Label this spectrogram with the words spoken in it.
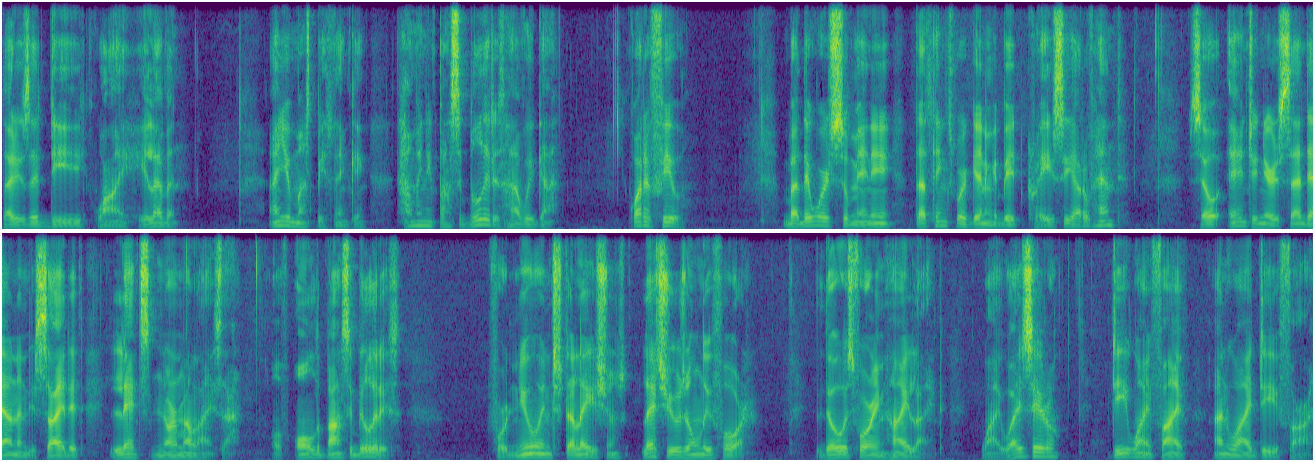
That is a DY11. And you must be thinking, how many possibilities have we got? Quite a few. But there were so many that things were getting a bit crazy out of hand. So engineers sat down and decided, let's normalize that. Of all the possibilities, for new installations, let's use only four. Those four in highlight, YY0, DY5, and YD5.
